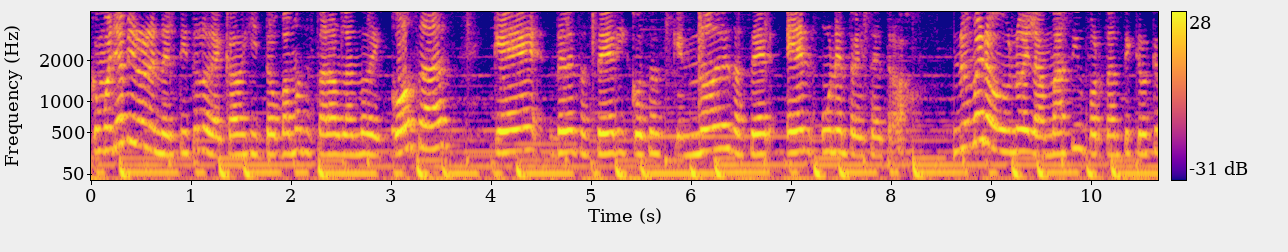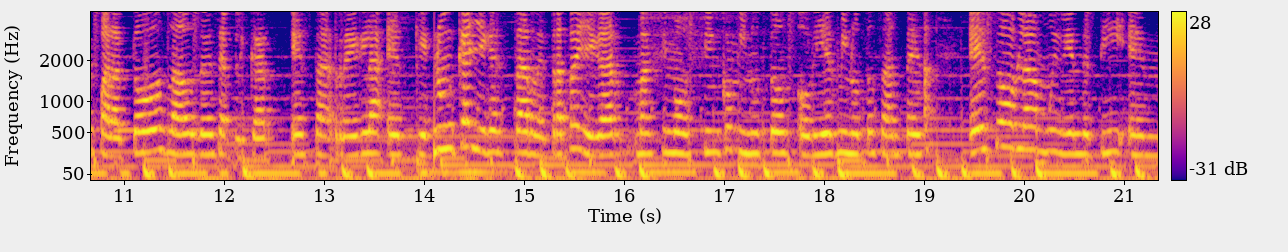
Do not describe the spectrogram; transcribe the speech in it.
Como ya vieron en el título de acá abajito vamos a estar hablando de cosas que debes hacer y cosas que no debes hacer en una entrevista de trabajo. Número uno y la más importante, y creo que para todos lados debes aplicar esta regla, es que nunca llegues tarde. Trata de llegar máximo 5 minutos o 10 minutos antes. Eso habla muy bien de ti en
